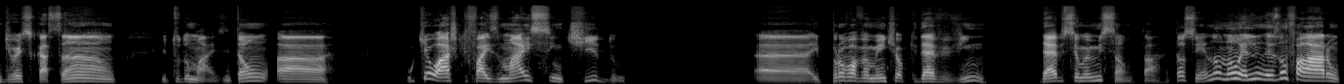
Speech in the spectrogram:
diversificação, e tudo mais. Então, uh, o que eu acho que faz mais sentido, uh, e provavelmente é o que deve vir, deve ser uma emissão, tá? Então, assim, não, não, eles não falaram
